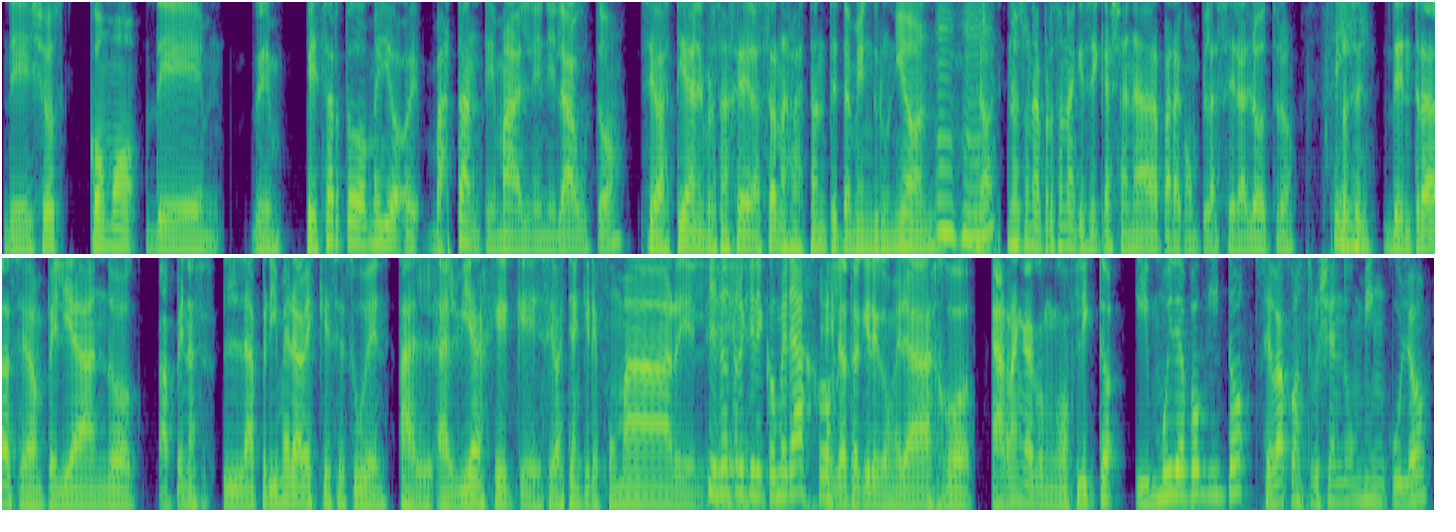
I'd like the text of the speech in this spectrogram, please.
de ellos, como de, de empezar todo medio eh, bastante mal en el auto. Sebastián, el personaje de la Serna, es bastante también gruñón. No, no es una persona que se calla nada para complacer al otro. Sí. Entonces, de entrada se van peleando. Apenas la primera vez que se suben al, al viaje, que Sebastián quiere fumar. El, y el otro eh, quiere comer ajo. el otro quiere comer ajo, arranca con conflicto y muy de a poquito se va construyendo un vínculo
